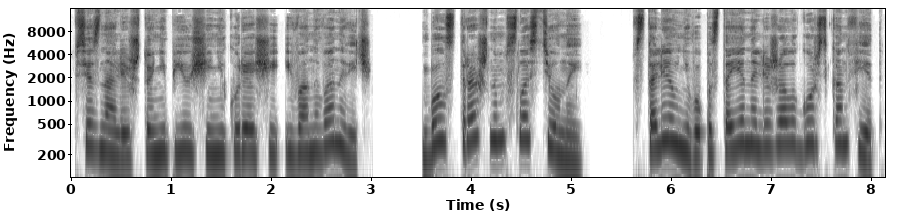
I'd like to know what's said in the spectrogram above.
Все знали, что не пьющий, не курящий Иван Иванович был страшным сластеной. В столе у него постоянно лежала горсть конфет.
